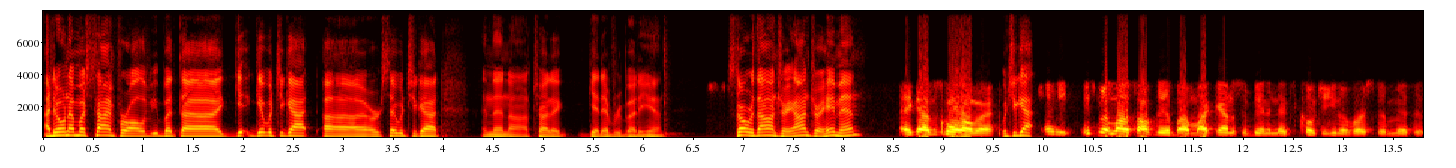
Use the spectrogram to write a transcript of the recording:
I don't have much time for all of you, but uh, get get what you got uh, or say what you got, and then I'll try to get everybody in. Start with Andre. Andre, hey, man. Hey guys, what's going on, man? What you got? Hey, it's been a lot of talk there about Mike Anderson being the next coach at University of Memphis.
